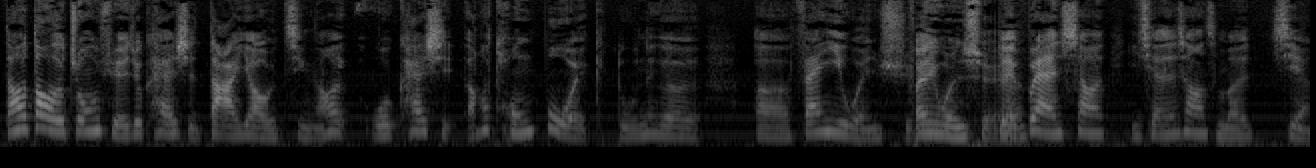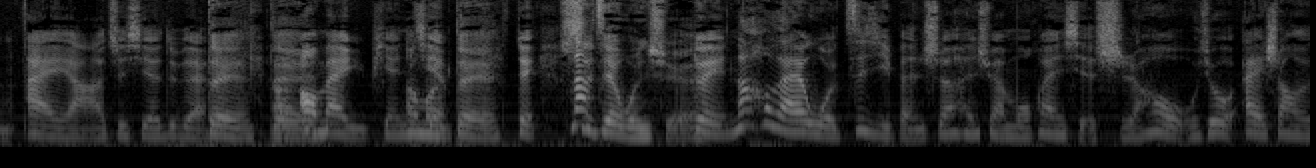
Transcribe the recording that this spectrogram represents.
然后到了中学就开始大跃进，然后我开始，然后同步我也读那个。呃，翻译文学，翻译文学，对，不然像以前像什么《简爱》呀这些，对不对？对对，呃《傲慢与偏见》嗯，对对，世界文学，对。那后来我自己本身很喜欢魔幻写实，然后我就爱上了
